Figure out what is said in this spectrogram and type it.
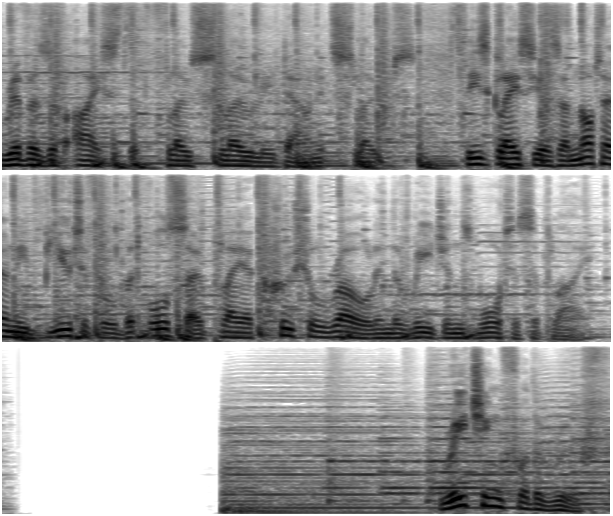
rivers of ice that flow slowly down its slopes. These glaciers are not only beautiful but also play a crucial role in the region's water supply. Reaching for the roof,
